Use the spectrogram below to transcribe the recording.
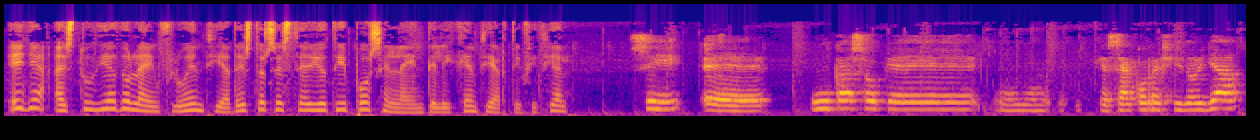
Ella ha estudiado la influencia de estos estereotipos en la inteligencia artificial. Sí, eh, un caso que, mm, que, se ha corregido ya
